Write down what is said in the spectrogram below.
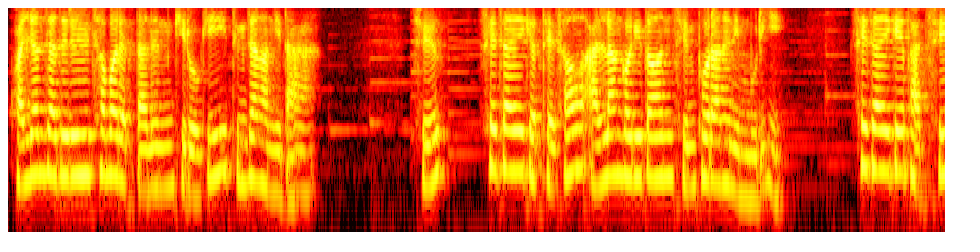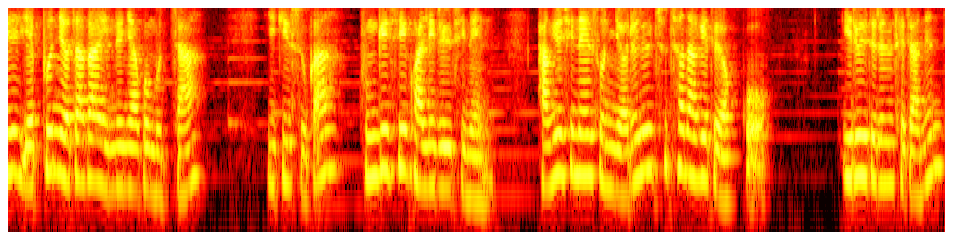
관련자들을 처벌했다는 기록이 등장합니다. 즉, 세자의 곁에서 알랑거리던 진포라는 인물이 세자에게 바칠 예쁜 여자가 있느냐고 묻자 이기수가 군기시 관리를 지낸 방유신의 손녀를 추천하게 되었고 이를 들은 세자는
